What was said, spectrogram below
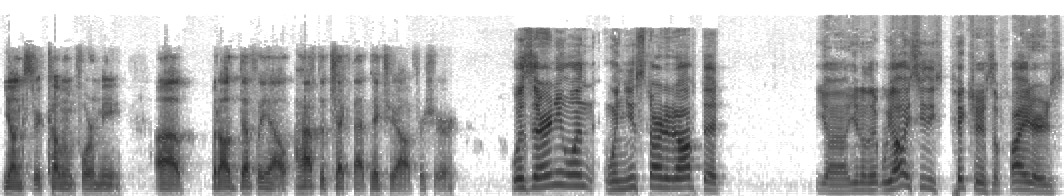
youngster coming for me. Uh, but I'll definitely I'll, have to check that picture out for sure. Was there anyone when you started off that, uh, you know, that we always see these pictures of fighters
